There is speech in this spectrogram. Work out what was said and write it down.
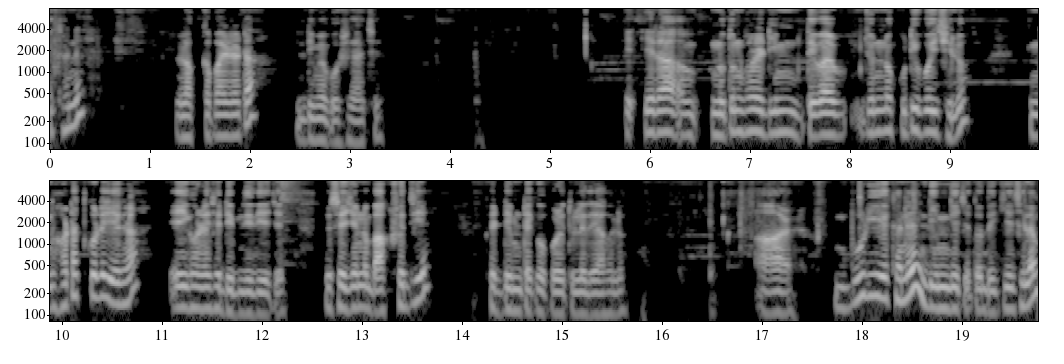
এখানে লক্কা পায়রাটা ডিমে বসে আছে। এরা নতুন ঘরে ডিম দেওয়ার জন্য কুটি বই ছিল, কিন্তু হঠাৎ করেই এরা এই ঘরে এসে ডিম দিয়ে দিয়েছে। তো সেই জন্য বাক্স দিয়ে ফের ডিমটাকে উপরে তুলে দেওয়া হলো। আর বুড়ি এখানে ডিম দিয়েছে তো দেখিয়েছিলাম।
